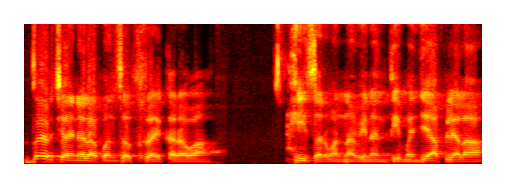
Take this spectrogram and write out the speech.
तर चॅनल आपण सबस्क्राईब करावा. ही सर्वांना विनंती. म्हणजे आपल्याला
